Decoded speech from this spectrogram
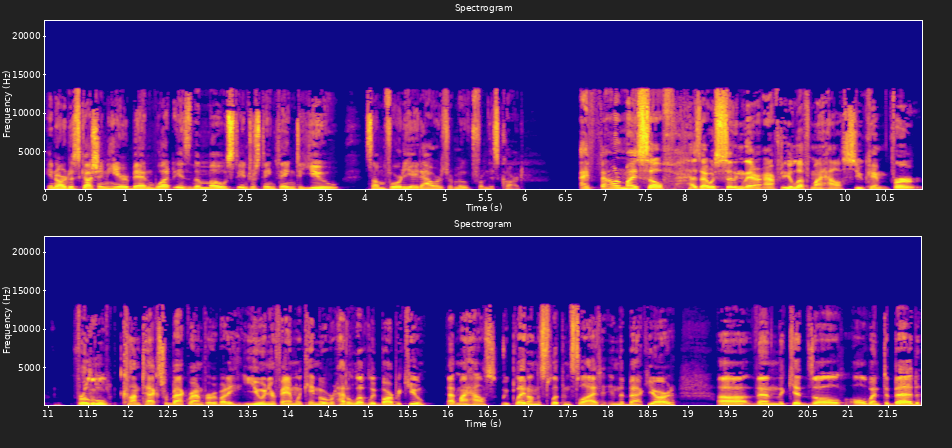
in our discussion here, Ben? What is the most interesting thing to you some 48 hours removed from this card? I found myself as I was sitting there after you left my house. You came for for a little context for background for everybody. You and your family came over, had a lovely barbecue at my house. We played on the slip and slide in the backyard. Uh, then the kids all all went to bed.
